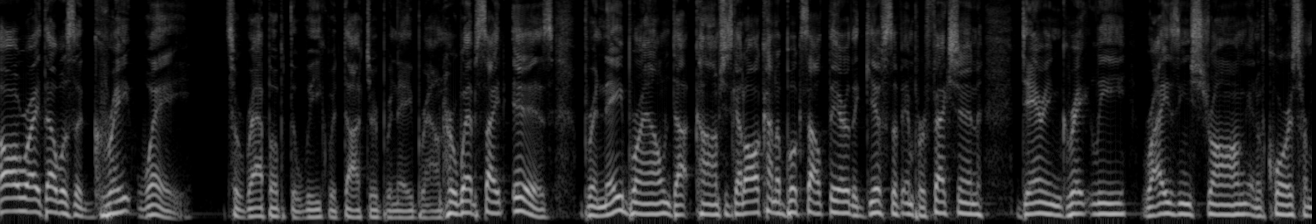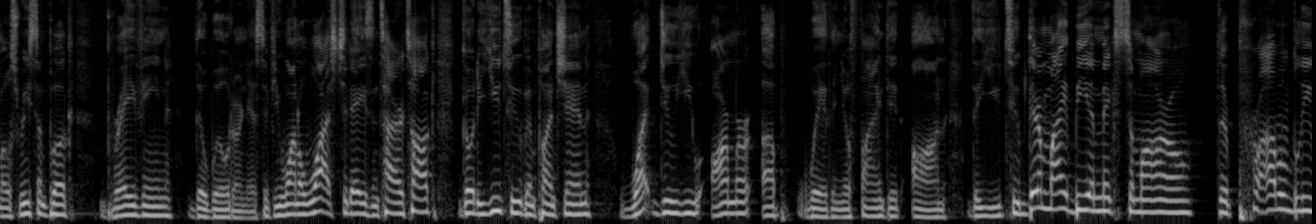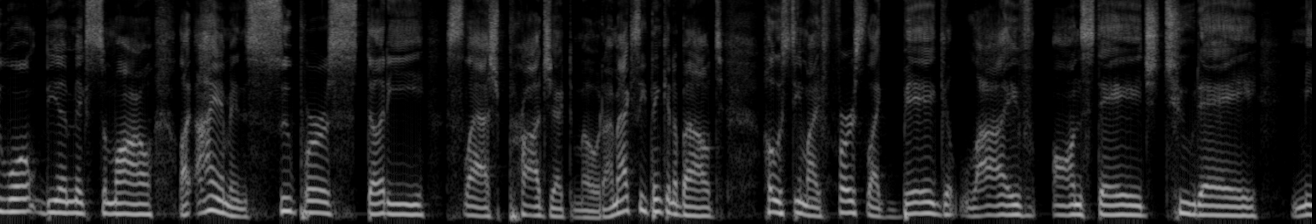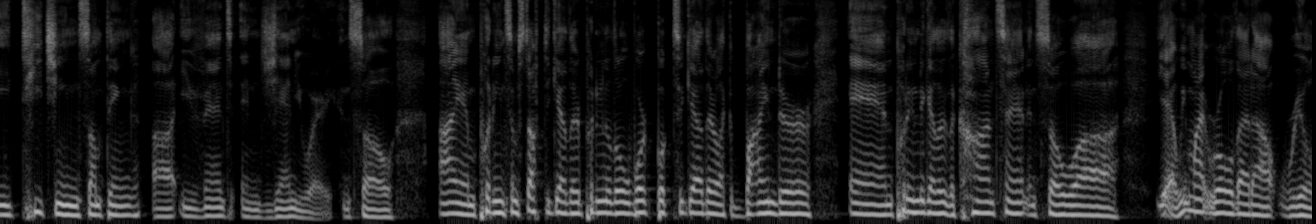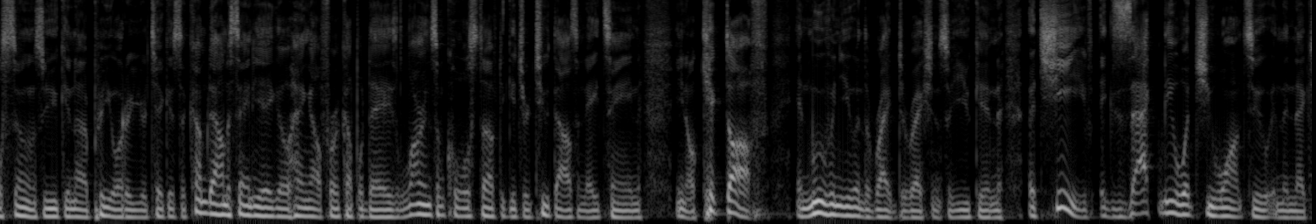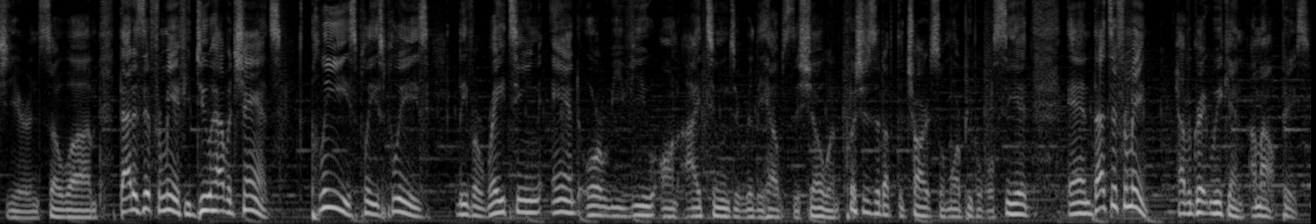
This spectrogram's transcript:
All right, that was a great way to wrap up the week with Dr. Brene Brown. Her website is brenebrown.com. She's got all kind of books out there, The Gifts of Imperfection, Daring Greatly, Rising Strong, and of course, her most recent book, Braving the Wilderness. If you want to watch today's entire talk, go to YouTube and punch in, What Do You Armor Up With? And you'll find it on the YouTube. There might be a mix tomorrow there probably won't be a mix tomorrow. Like I am in super study slash project mode. I'm actually thinking about hosting my first like big live on stage two day me teaching something uh, event in January. And so I am putting some stuff together, putting a little workbook together, like a binder, and putting together the content. And so, uh, yeah, we might roll that out real soon so you can uh, pre order your tickets to come down to San Diego, hang out for a couple days, learn some cool stuff to get your 2018, you know, kicked off and moving you in the right direction so you can achieve exactly what you want to in the next year. And so, um, that is it for me. If you do have a chance, please, please, please leave a rating and or review on iTunes. It really helps the show and pushes it up the chart so more people will see it. And that's it for me. Have a great weekend. I'm out. Peace.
